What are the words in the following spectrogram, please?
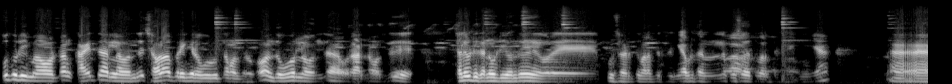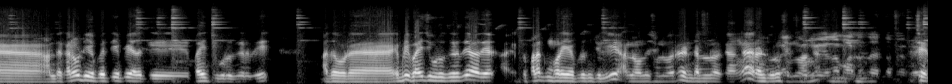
தூத்துக்குடி மாவட்டம் கைத்தாரில் வந்து சவலாபுரிங்கிற ஊருக்கு தான் வந்திருக்கோம். அந்த ஊரில் வந்து ஒரு அண்ணன் வந்து சலுவடி கண்ணுட்டி வந்து ஒரு பூசை எடுத்து வளர்த்துட்டு இருக்கீங்க. அப்படி தான் பூசை எடுத்து ஆஹ் அந்த கண்ணுட்டியை பற்றி எப்படி அதுக்கு பயிற்சி கொடுக்கறது அதோட எப்படி பயிற்சி கொடுக்கறது அது இப்போ பழக்க முறை எப்படின்னு சொல்லி அண்ணன் வந்து சொல்லுவார். ரெண்டு அண்ணன் இருக்காங்க. ரெண்டு பேரும் சொல்லுவாங்க. சரி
